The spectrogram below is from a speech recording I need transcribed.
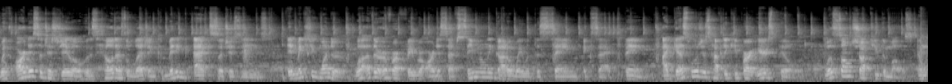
With artists such as JLo, who is held as a legend, committing acts such as these, it makes you wonder what other of our favorite artists have seemingly got away with the same exact thing. I guess we'll just have to keep our ears peeled. What song shocked you the most? And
